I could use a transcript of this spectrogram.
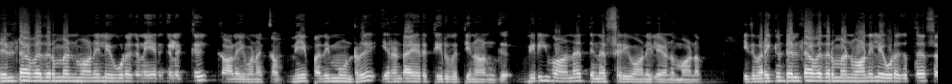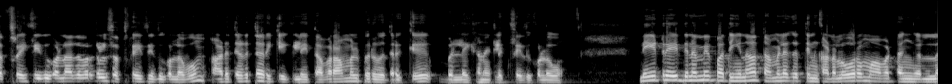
டெல்டா வெதர்மன் வானிலை ஊடக நேயர்களுக்கு காலை வணக்கம். மே பதிமூன்று இரண்டாயிரத்தி இருபத்தி நான்கு. விரிவான தினசரி வானிலை அனுமானம். இதுவரைக்கும் டெல்டா வெதர்மன் வானிலை ஊடகத்தை சப்ஸ்கிரைப் செய்து கொள்ளாதவர்கள் சப்ஸ்கிரைப் செய்து கொள்ளவும் அடுத்தடுத்த அறிக்கைகளை தவறாமல் பெறுவதற்கு பெல்லைக்கான கிளிக் செய்து கொள்ளவும். நேற்றைய தினமே பார்த்தீங்கன்னா தமிழகத்தின் கடலோர மாவட்டங்களில்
